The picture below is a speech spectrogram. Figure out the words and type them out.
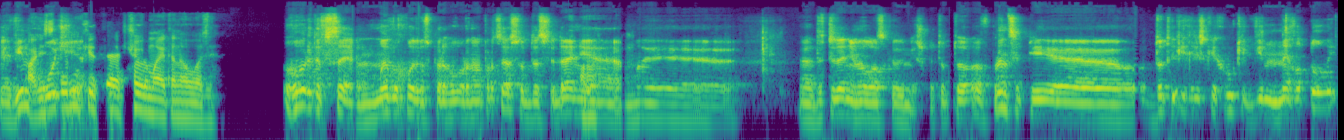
Він А хоче рухи це що ви маєте на увазі? говорити все. Ми виходимо з переговорного процесу. До свидання. Ми е, до свидання, ми ласкові мішки. Тобто, в принципі, до таких різких рухів він не готовий,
